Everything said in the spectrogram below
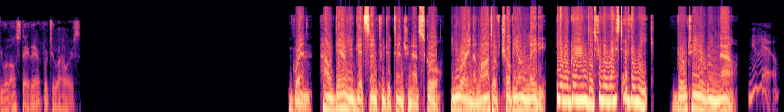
You will all stay there for two hours. Gwen, how dare you get sent to detention at school? You are in a lot of trouble young lady. You are grounded for the rest of the week. Go to your room now. No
